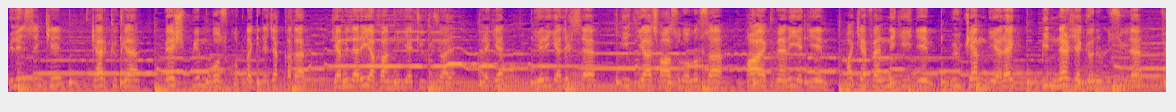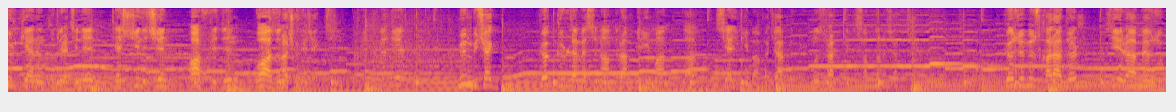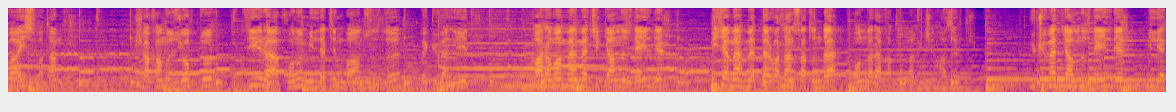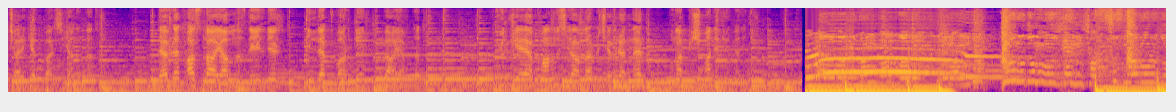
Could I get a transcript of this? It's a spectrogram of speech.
Bilinsin ki Kerkük'e 5000 bozkurtla gidecek kadar gemileri yakan Milliyetçi Güzel Hareket yeri gelirse ihtiyaç hasıl olursa ha ekmeğini yediğim, ha kefenini giydiğim ülkem diyerek binlerce gönüllüsüyle Türkiye'nin kudretini tescil için Afrin'in boğazına çökecektir. Yetmedi, Münbiş'e gök gürlemesini andıran bir imanla sel gibi akacak, mızrak gibi saplanacaktır. Gözümüz karadır, zira mevzu bahis vatandır. Şakamız yoktur, zira konu milletin bağımsızlığı ve güvenliğidir. Kahraman Mehmetçik yalnız değildir, nice Mehmetler vatan satında onlara katılmak için hazırdır. Hükümet yalnız değildir, Milliyetçi Hareket Partisi yanındadır. Devlet asla yalnız değildir, millet vardır ve ayaktadır. Türkiye'ye kanlı silahlarını çevirenler buna pişman edilmelidir. Yurdumuz genç haksızlar ordu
